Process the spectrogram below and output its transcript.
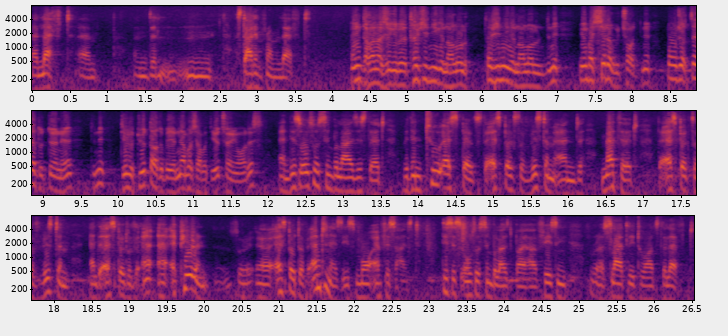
uh, left um, and the, um, starting from left yin da na shige tabshi ni ge na lo tabshi ni ge na lo ni yin ba shi ra gu cho ni dong zhe zai du de ne ni de le du da de be na ba sha ba de chen yong des And this also symbolizes that within two aspects, the aspects of wisdom and method, the aspects of wisdom and the aspect of a- uh, appearance, sorry, uh, aspect of emptiness is more emphasized. This is also symbolized by her facing uh, slightly towards the left.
